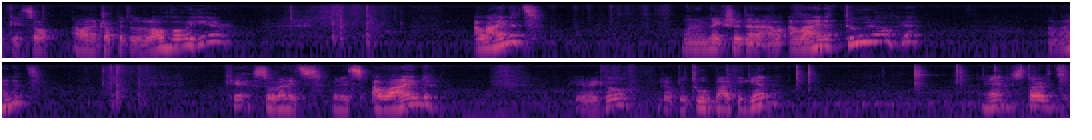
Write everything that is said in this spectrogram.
Okay so I want to drop it low over here align it. I want to make sure that I align it too, you know, yeah. Align it. Okay, so when it's when it's aligned, here we go. Grab the tool back again and start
